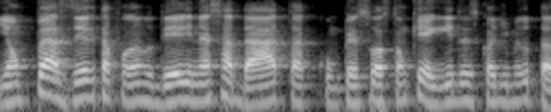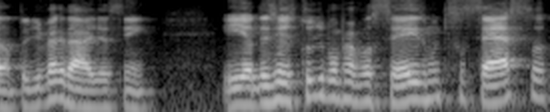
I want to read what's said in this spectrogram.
E é um prazer estar falando dele nessa data com pessoas tão queridas que eu admiro tanto, de verdade, assim. E eu desejo tudo de bom para vocês, muito sucesso.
